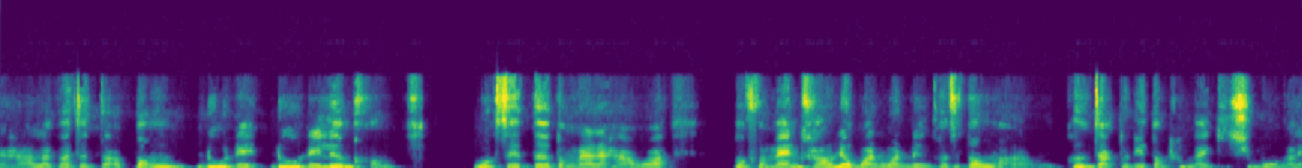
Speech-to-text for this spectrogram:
นะคะแล้วก็จะต้องดูในดูในเรื่องของ work center ตรงนั้นนะคะว่า performance เขาเนี่ยวันวันหนึ่งเขาจะต้องเครื่องจักรตัวนี้ต้องทำงานกี่ชั่วโมงอะไร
